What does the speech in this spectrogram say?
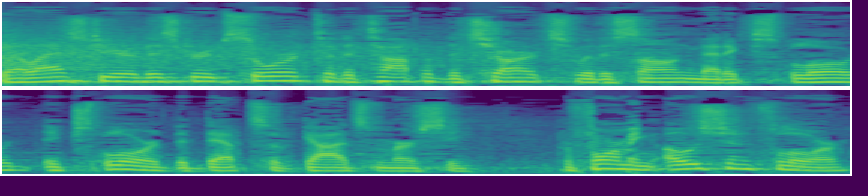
Well, last year this group soared to the top of the charts with a song that explored, explored the depths of God's mercy. Performing Ocean Floor,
